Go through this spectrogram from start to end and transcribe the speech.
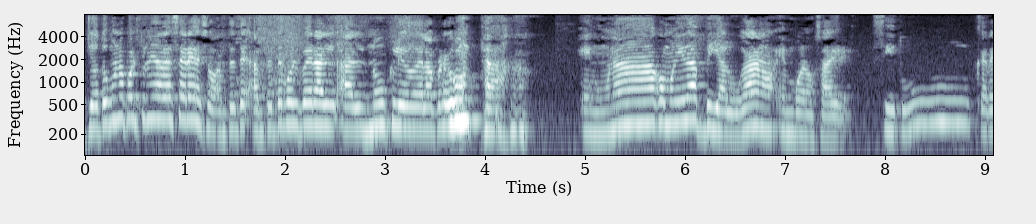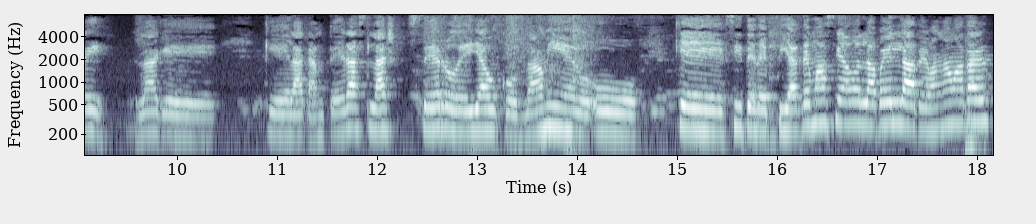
Yo tuve una oportunidad de hacer eso antes de, antes de volver al, al núcleo de la pregunta. en una comunidad villalugano en Buenos Aires. Si tú crees, ¿verdad? Que que la cantera slash cerro de Yauco da miedo o que si te desvías demasiado en la perla te van a matar,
